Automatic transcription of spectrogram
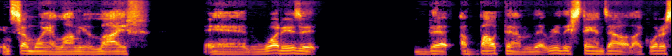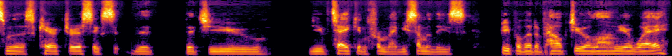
in some way along your life? And what is it that about them that really stands out? Like, what are some of those characteristics that that you you've taken from maybe some of these people that have helped you along your way,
